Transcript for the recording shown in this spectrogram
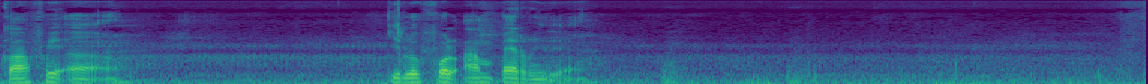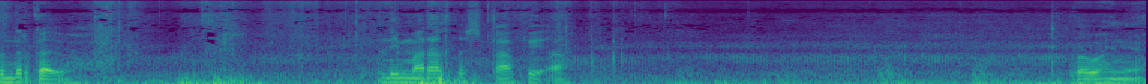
KVA kilovolt ampere gitu ya. Bener ya? 500 kVA di bawahnya.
